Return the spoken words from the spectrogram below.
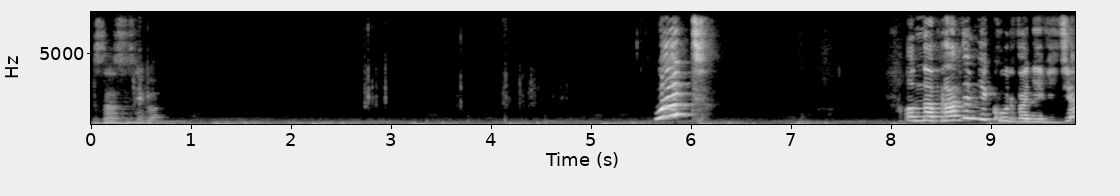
Znalazłem z niego... What? On naprawdę mnie kurwa nie widział?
